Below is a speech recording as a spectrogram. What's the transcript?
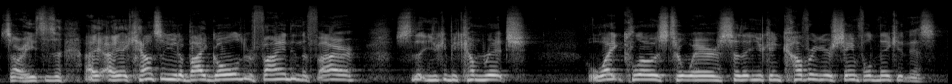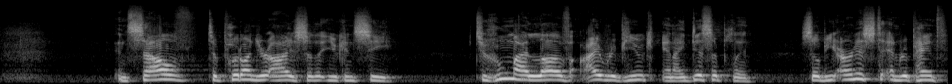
Sorry, he says, I, I counsel you to buy gold refined in the fire so that you can become rich, white clothes to wear so that you can cover your shameful nakedness, and salve to put on your eyes so that you can see. To whom I love, I rebuke and I discipline. So be earnest and repent.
